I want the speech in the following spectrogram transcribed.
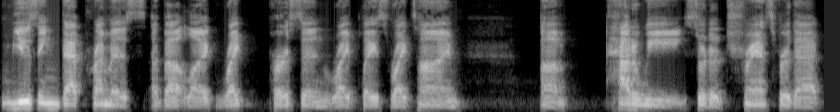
using that premise about like right person, right place, right time, um, how do we sort of transfer that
